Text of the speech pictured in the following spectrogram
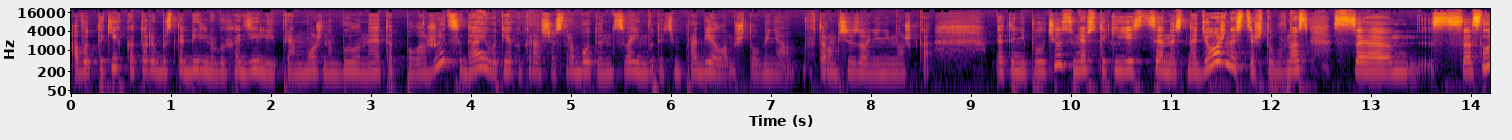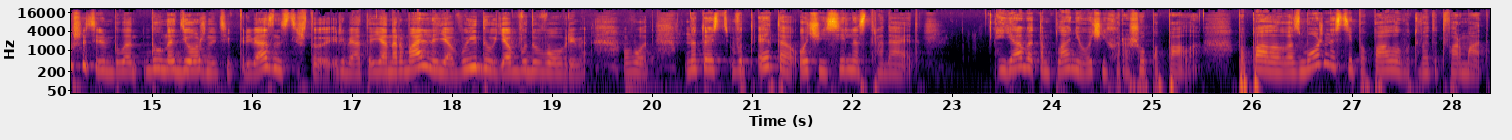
А вот таких, которые бы стабильно выходили и прям можно было на это положиться, да, и вот я как раз сейчас работаю над своим вот этим пробелом, что у меня во втором сезоне немножко это не получилось, у меня все-таки есть ценность надежности, чтобы у нас с, со слушателем было, был надежный тип привязанности, что, ребята, я нормально, я выйду, я буду вовремя, вот. Ну, то есть вот это очень сильно страдает я в этом плане очень хорошо попала. Попала в возможности, попала вот в этот формат.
